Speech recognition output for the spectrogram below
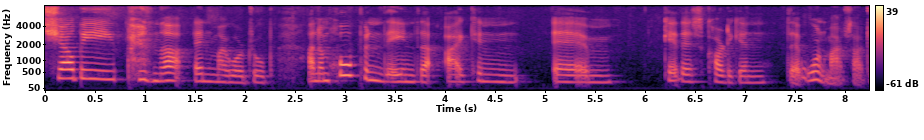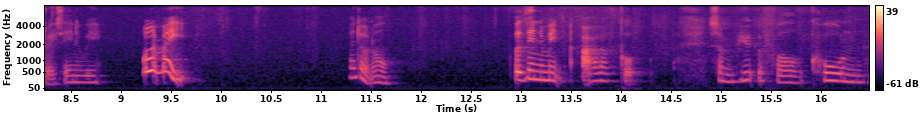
shall be putting that in my wardrobe, and I'm hoping then that I can um, get this cardigan that won't match that dress anyway. Well, it might. I don't know. But then I mean, I've got some beautiful cone.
